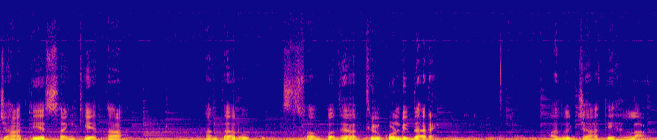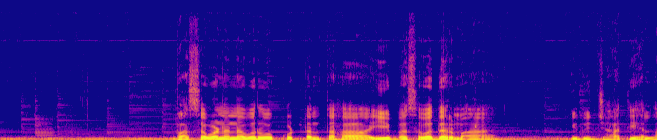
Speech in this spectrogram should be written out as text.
ಜಾತಿಯ ಸಂಕೇತ ಅಂತ ಅವರು ಸ್ವಲ್ಪ ಜನ ತಿಳ್ಕೊಂಡಿದ್ದಾರೆ. ಅದು ಜಾತಿ ಅಲ್ಲ. ಬಸವಣ್ಣನವರು ಕೊಟ್ಟಂತಹ ಈ ಬಸವ ಧರ್ಮ ಇದು ಜಾತಿ ಅಲ್ಲ.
